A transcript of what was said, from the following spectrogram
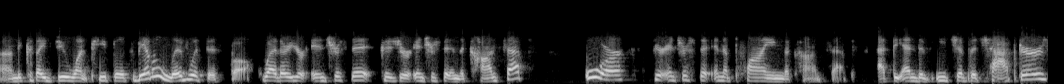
um, because I do want people to be able to live with this book, whether you're interested because you're interested in the concepts or if you're interested in applying the concepts. At the end of each of the chapters,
